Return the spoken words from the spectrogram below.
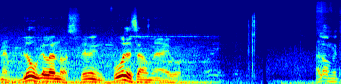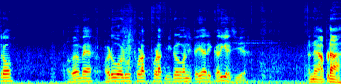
ને બ્લુ કલરનો સ્વિમિંગ પુલ સામે આવ્યો. હેલો મિત્રો હવે અમે હળવું હળવું થોડાક થોડાક નીકળવાની તૈયારી કરીએ છીએ. અને આપણા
